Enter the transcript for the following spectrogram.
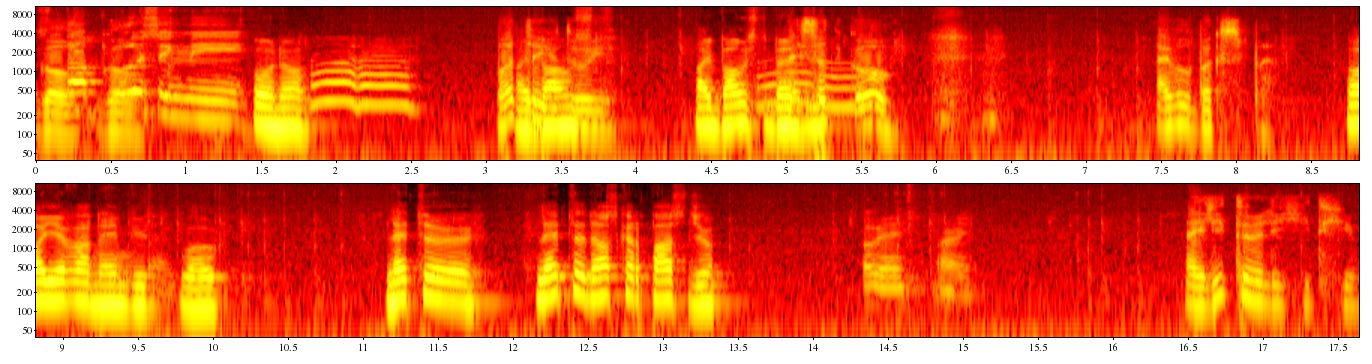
Go, Stop go. pushing me! Oh no. Ha ha! What I are bounced. you doing? I bounced I back. said go. I will back spam. Oh, you have an anvil. Wow. Let uh, let uh, NASCAR pass Joe. Okay, alright. I literally hit him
